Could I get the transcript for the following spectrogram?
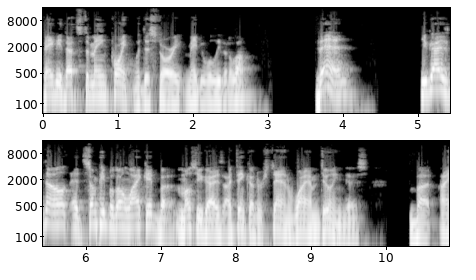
Maybe that's the main point with this story. Maybe we'll leave it alone. Then, you guys know that some people don't like it, but most of you guys, I think, understand why I'm doing this. But I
